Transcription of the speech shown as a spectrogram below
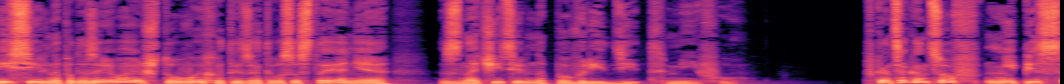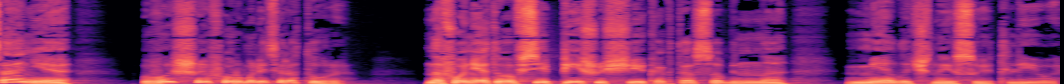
И сильно подозреваю, что выход из этого состояния значительно повредит мифу. В конце концов, не писание — высшая форма литературы. На фоне этого все пишущие как-то особенно мелочны и суетливы.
